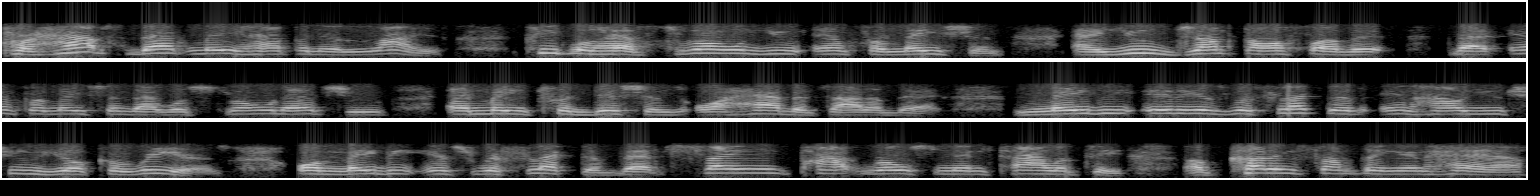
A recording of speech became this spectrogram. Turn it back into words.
perhaps that may happen in life. People have thrown you information and you jumped off of it that information that was thrown at you and made traditions or habits out of that. Maybe it is reflective in how you choose your careers, or maybe it's reflective that same pot roast mentality of cutting something in half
